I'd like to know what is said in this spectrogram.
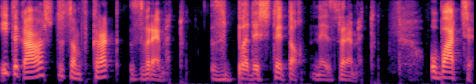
И така ще съм в крак с времето. С бъдещето, не с времето. Обаче,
